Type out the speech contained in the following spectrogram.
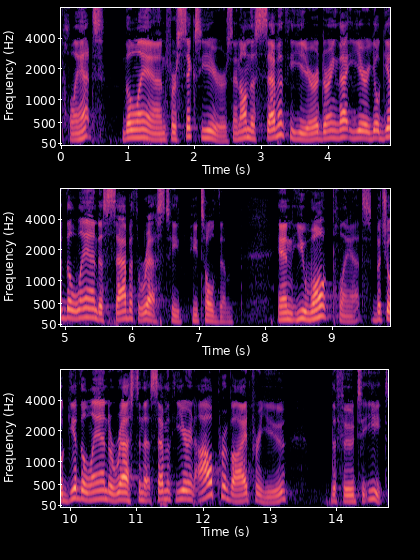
plant the land for six years. And on the seventh year, during that year, you'll give the land a Sabbath rest, he, he told them. And you won't plant, but you'll give the land a rest in that seventh year, and I'll provide for you the food to eat.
